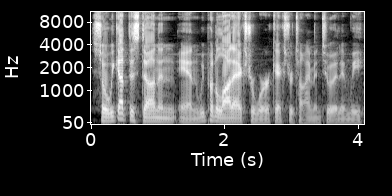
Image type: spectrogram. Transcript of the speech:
so we got this done and and we put a lot of extra work extra time into it. And we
